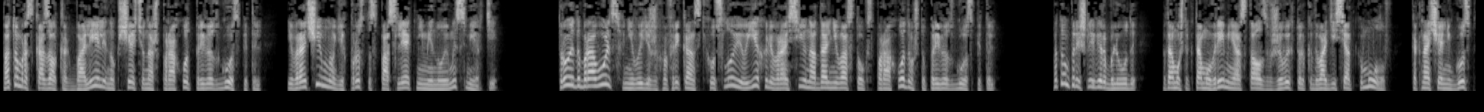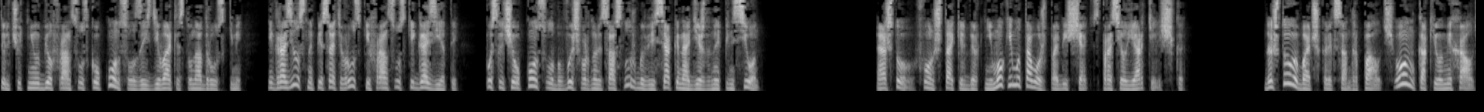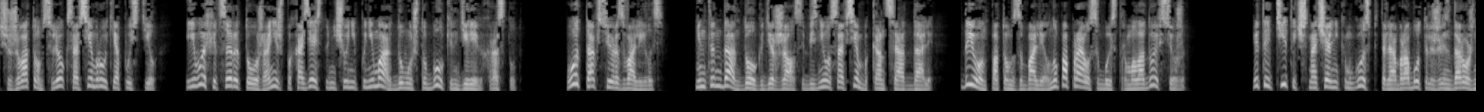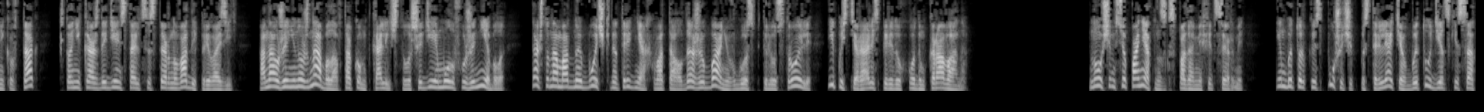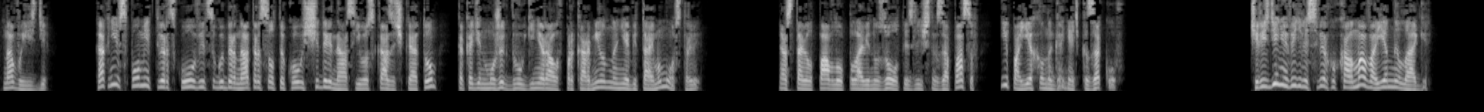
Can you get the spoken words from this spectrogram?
Потом рассказал, как болели, но, к счастью, наш пароход привез госпиталь, и врачи многих просто спасли от неминуемой смерти. Трое добровольцев, не выдержав африканских условий, уехали в Россию на Дальний Восток с пароходом, что привез госпиталь. Потом пришли верблюды, потому что к тому времени осталось в живых только два десятка мулов, как начальник госпиталя чуть не убил французского консула за издевательство над русскими и грозился написать в русские и французские газеты, после чего консула бы вышвырнули со службы без всякой надежды на пенсион. «А что, фон Штакельберг не мог ему того же пообещать?» — спросил я артельщика. «Да что вы, батюшка Александр Павлович, он, как его Михалыч, животом слег, совсем руки опустил. И его офицеры тоже, они же по хозяйству ничего не понимают, думают, что булки на деревьях растут. Вот так все и развалилось. Интендант долго держался, без него совсем бы концы отдали. Да и он потом заболел, но поправился быстро, молодой все же. Это Титыч с начальником госпиталя обработали железнодорожников так, что они каждый день стали цистерну воды привозить. Она уже не нужна была в таком-то количестве, лошадей и мулов уже не было, так что нам одной бочки на три дня хватало, даже баню в госпитале устроили и постирались перед уходом каравана. Ну, в общем, все понятно с господами офицерами. Им бы только из пушечек пострелять, а в быту детский сад на выезде. Как не вспомнить Тверского вице-губернатора Салтыкова-Щедрина с его сказочкой о том, как один мужик двух генералов прокормил на необитаемом острове. Оставил Павлову половину золота из личных запасов и поехал нагонять казаков. Через день увидели сверху холма военный лагерь.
